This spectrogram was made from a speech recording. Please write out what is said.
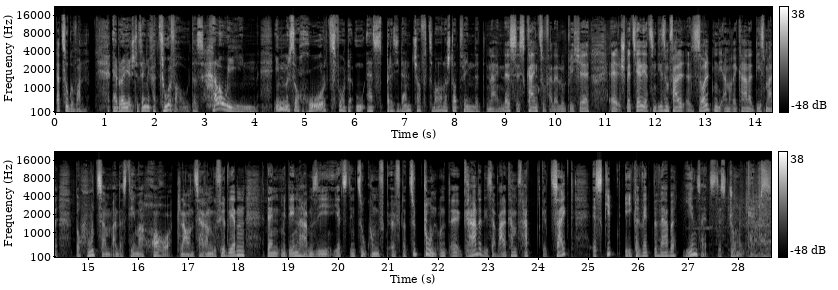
dazu gewonnen. Herr Breuer, ist das eigentlich ein Zufall, dass Halloween immer so kurz vor der US-Präsidentschaftswahlen stattfindet? Nein, das ist kein Zufall, Herr Ludwig. Äh, speziell jetzt in diesem Fall sollten die Amerikaner diesmal behutsam an das Thema Horrorclowns herangeführt werden, denn mit denen haben sie jetzt in Zukunft öfter zu tun. Und äh, gerade dieser Wahlkampf hat gezeigt, es gibt Ekelwettbewerbe jenseits des Dschungelcamps.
